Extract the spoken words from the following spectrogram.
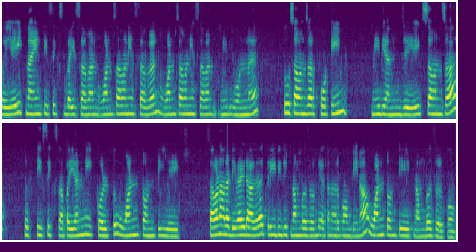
So eight ninety six by seven one seven is seven one seven is seven மீதி ஒன்று டூ செவன்ஸ் ஆர் ஃபோர்டீன் மீதி அஞ்சு. Eight sevens are fifty six அப்போ n equal to one twenty eight செவனால் டிவைட் ஆகிற த்ரீ டிஜிட் நம்பர்ஸ் வந்து எத்தனை இருக்கும் அப்படின்னா ஒன் டுவெண்ட்டி எயிட் நம்பர்ஸ் இருக்கும்.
